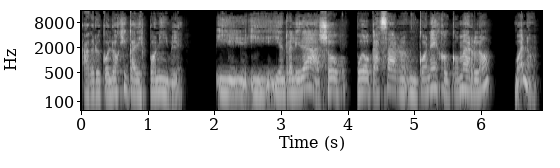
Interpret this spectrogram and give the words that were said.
agroecológica disponible y, y, en realidad yo puedo cazar un conejo y comerlo, bueno,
